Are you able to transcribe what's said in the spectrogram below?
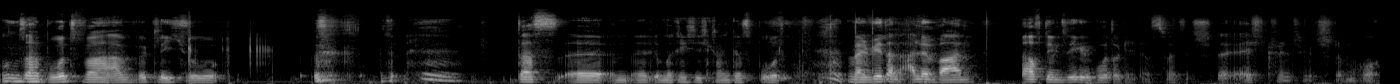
unser Boot war wirklich so. das äh, ein, ein, richtig krankes Boot. Weil wir dann alle waren auf dem Segelboot. Okay, das wird jetzt äh, echt cringe mit Stimmbruch.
